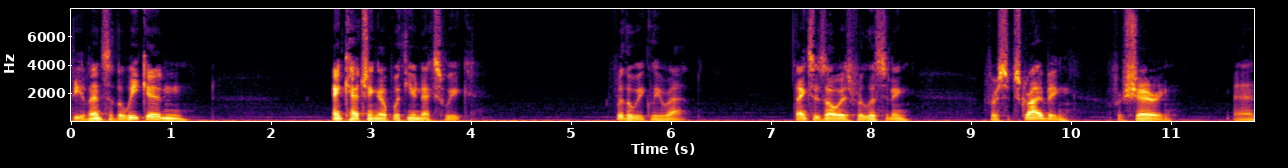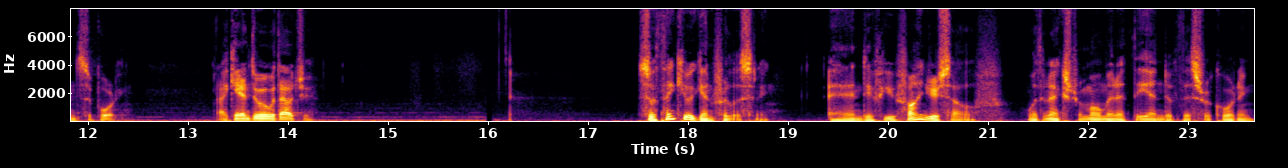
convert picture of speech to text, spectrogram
the events of the weekend and catching up with you next week for the weekly wrap. Thanks as always for listening, for subscribing, for sharing, and supporting. I can't do it without you. So thank you again for listening. And if you find yourself with an extra moment at the end of this recording,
